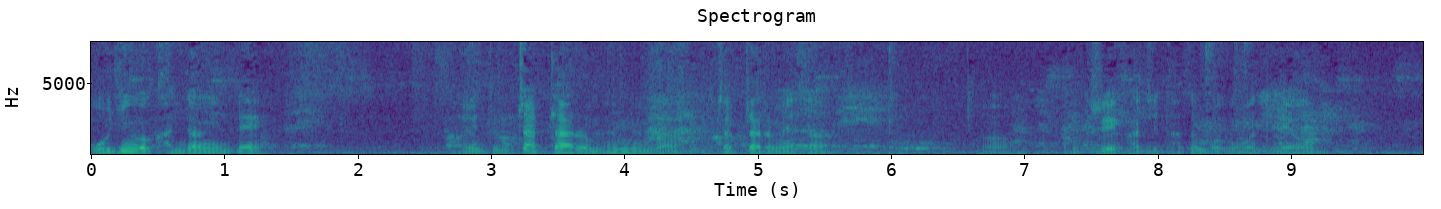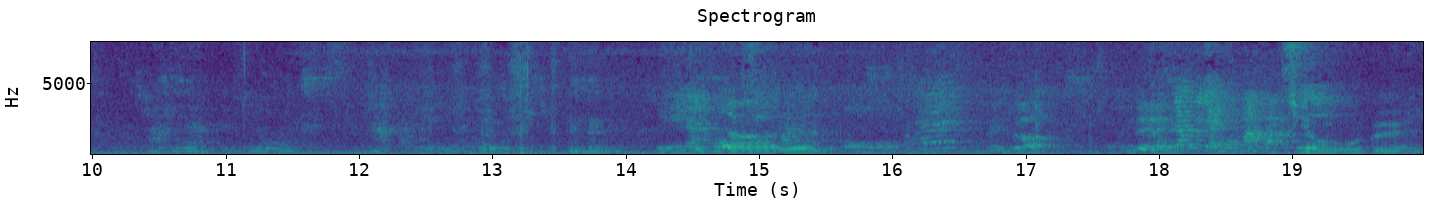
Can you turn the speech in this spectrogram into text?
오징어 간장인데 여기 좀 짭짤함합니다. 짭짤함해서 어, 국수에 같이 타서 먹으면 돼요. 일단은 제 얼굴을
